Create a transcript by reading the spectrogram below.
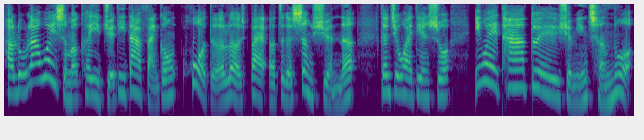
好，鲁拉为什么可以绝地大反攻，获得了败呃这个胜选呢？根据外电说，因为他对选民承诺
